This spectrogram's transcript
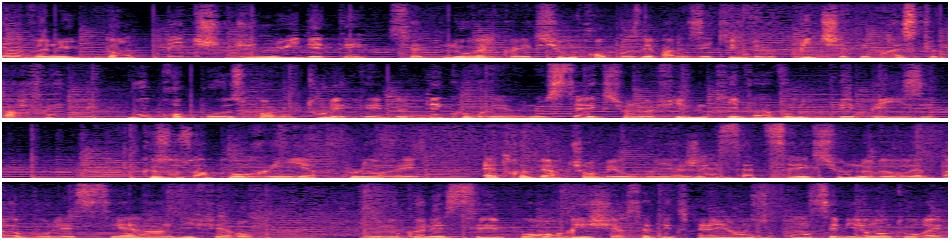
Bienvenue dans Pitch d'une nuit d'été. Cette nouvelle collection proposée par les équipes de Le Pitch était presque parfait vous propose pendant tout l'été de découvrir une sélection de films qui va vous dépayser. Que ce soit pour rire, pleurer, être perturbé ou voyager, cette sélection ne devrait pas vous laisser indifférent. Vous nous connaissez, pour enrichir cette expérience, on s'est bien entouré.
